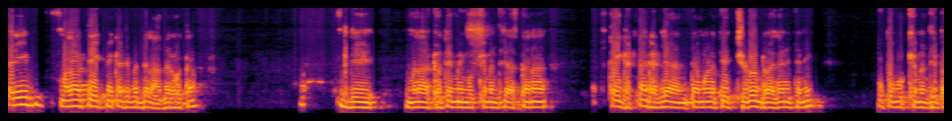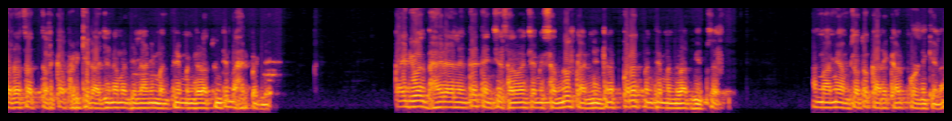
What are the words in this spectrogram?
तरी मला वाटतं एकमेकाच्या बद्दल आदर होता. म्हणजे मला आठवते मी मुख्यमंत्री असताना काही घटना घडल्या आणि त्यामुळे ते चिडून रागाने त्यांनी उपमुख्यमंत्री पदाचा तडकाफडकी राजीनामा दिला आणि मंत्रिमंडळातून ते बाहेर पडले. काही दिवस बाहेर आल्यानंतर त्यांची सर्वांची आम्ही समजूत काढली त्यांना परत मंत्रिमंडळात घेतलं. आणि मग आम्ही आमचा तो कार्यकाळ पूर्ण केला.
